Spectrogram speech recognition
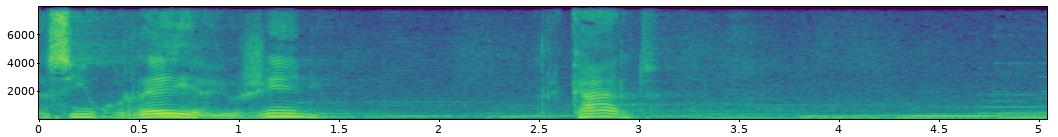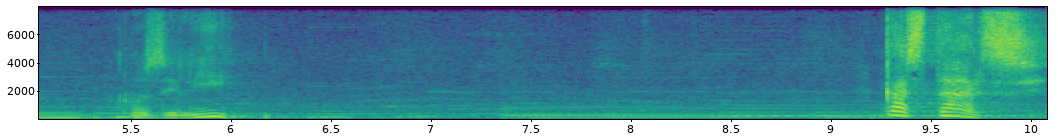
Assim o Correia, Eugênio, Ricardo, Roseli. Gastar-se,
